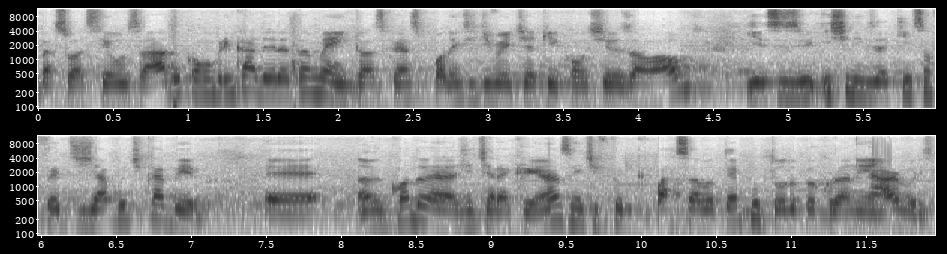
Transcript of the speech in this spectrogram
passou a ser usado como brincadeira também. Então as crianças podem se divertir aqui com os tiros ao alvo e esses estilingues aqui são feitos de jabuticabeira. É, quando a gente era criança, a gente passava o tempo todo procurando em árvores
